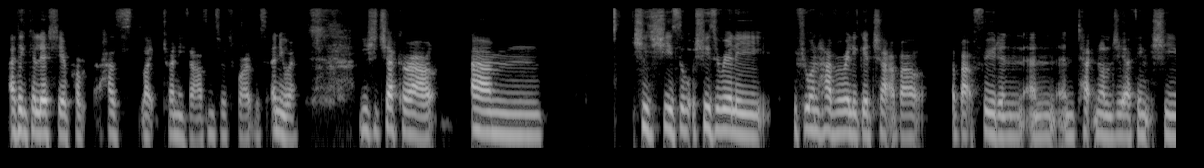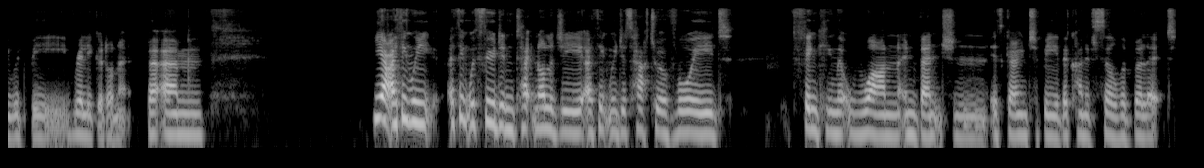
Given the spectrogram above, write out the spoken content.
I think Alicia has like 20,000 subscribers. Anyway, you should check her out. Um, she's, she's, she's a really, if you want to have a really good chat about, about food and, and, and technology, I think she would be really good on it. But, um, yeah, I think we, I think with food and technology, I think we just have to avoid thinking that one invention is going to be the kind of silver bullet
